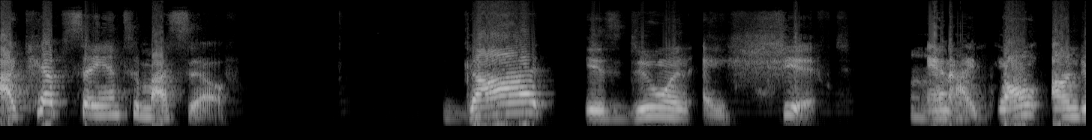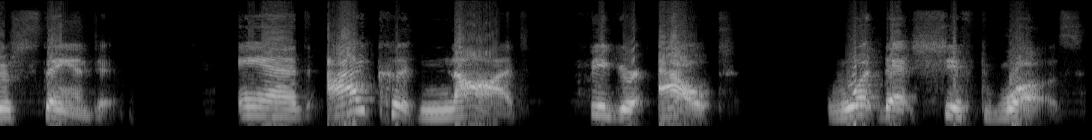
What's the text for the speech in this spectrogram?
I kept saying to myself, God is doing a shift mm-hmm. and I don't understand it. And I could not figure out what that shift was.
